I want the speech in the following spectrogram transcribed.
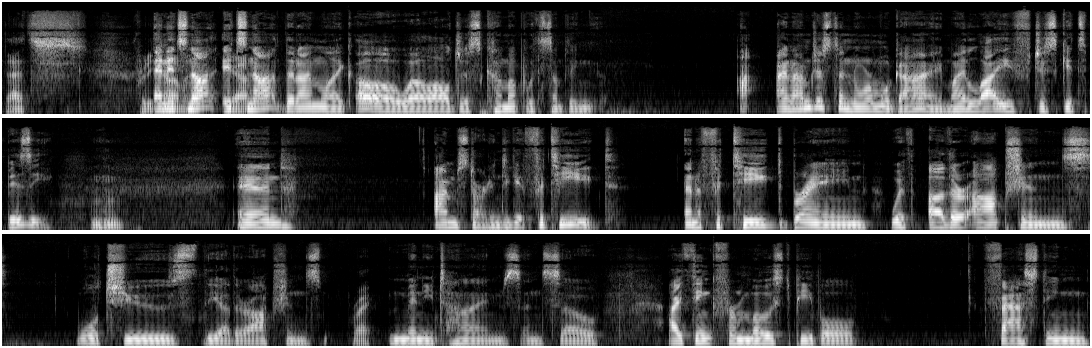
That's pretty. And it's not it's Yeah. not that I'm like, "Oh, well, I'll just come up with something." I, and I'm just a normal guy. My life just gets busy. Mm-hmm. And I'm starting to get fatigued. And a fatigued brain with other options will choose the other options Right. many times. And so I think for most people, fasting,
